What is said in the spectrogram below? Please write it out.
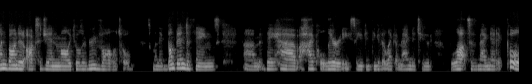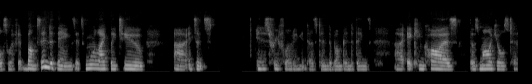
unbonded oxygen molecules are very volatile. So, when they bump into things, um, they have a high polarity. So, you can think of it like a magnitude lots of magnetic pull. So if it bumps into things, it's more likely to, uh, and since it is free floating, it does tend to bump into things. Uh, it can cause those molecules to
